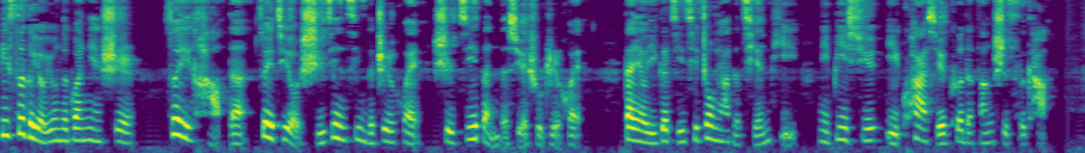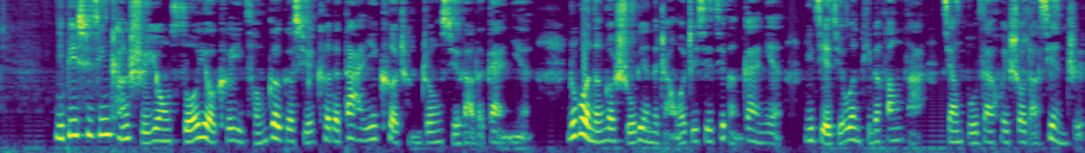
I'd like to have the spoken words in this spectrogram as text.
第四个有用的观念是，最好的、最具有实践性的智慧是基本的学术智慧，但有一个极其重要的前提：你必须以跨学科的方式思考。你必须经常使用所有可以从各个学科的大一课程中学到的概念。如果能够熟练地掌握这些基本概念，你解决问题的方法将不再会受到限制。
